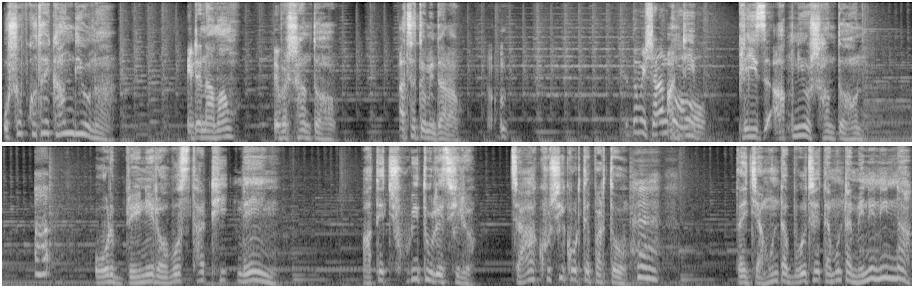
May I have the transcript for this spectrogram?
ওসব কথায় কান দিও না। এটা নামাও এবার শান্ত হও। আচ্ছা তুমি দাঁড়াও। তুমি শান্ত হও। প্লিজ আপনিও শান্ত হন। ওর ব্রেনের অবস্থা ঠিক নেই। পাতে ছুরি তুলেছিল। যা খুশি করতে পারতো। তাই যেমনটা বলছে তেমনটা মেনে নিন না।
